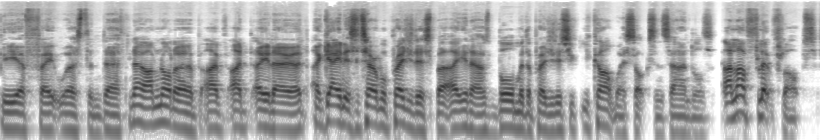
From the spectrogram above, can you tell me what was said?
be a fate worse than death. No, I'm not a. I've, I, you know, again, it's a terrible prejudice, but you know, I was born with a prejudice. You, you can't wear socks and sandals. I love flip flops,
